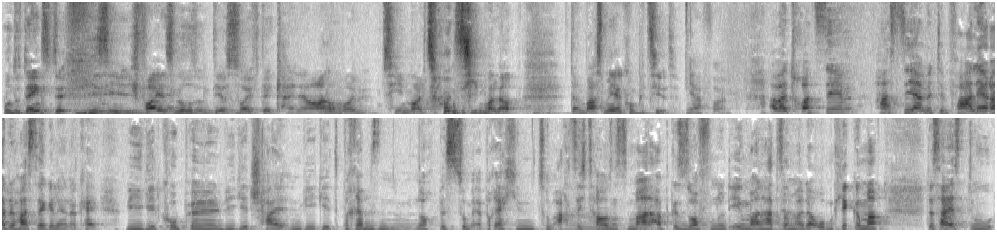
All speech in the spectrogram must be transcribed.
Und du denkst dir, easy, ich fahre jetzt los und dir säuft der, keine Ahnung, mal 10 mal, 20 mal ab, dann war es mir ja kompliziert. Ja, voll. Aber trotzdem hast du ja mit dem Fahrlehrer, du hast ja gelernt, okay, wie geht Kuppeln, wie geht Schalten, wie geht Bremsen, noch bis zum Erbrechen, zum 80.000. Mal abgesoffen und irgendwann hat es dann ja. mal da oben Klick gemacht. Das heißt, du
